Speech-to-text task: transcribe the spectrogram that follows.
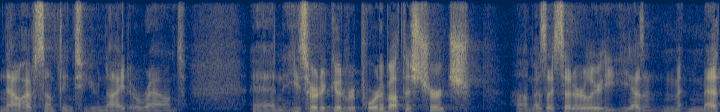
now have something to unite around. And he's heard a good report about this church. Um, as I said earlier, he, he hasn't met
